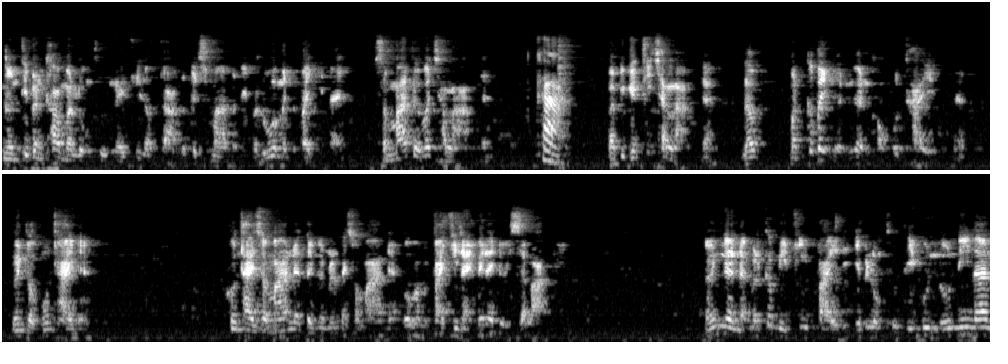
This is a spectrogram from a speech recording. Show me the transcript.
เงินที่มันเข้ามาลงทุนในที่ต่างๆมันเป็นสมาร์ทมันนี่มันรู้ว่ามันจะไปที่ไหนสมาร์ทแปลว่าฉลาดนะค่ะมันเป็นเงินที่ฉลาดนะแล้วมันก็ไม่เหมือนเงินของคนไทยนะเงินของคนไทยเนี่ยคนไทยสมาร์ทเนี่ยแต่เงินมันไม่สมาร์ทเนี่ยเพราะว่ามันไปที่ไหนไม่ได้โดยอิสระเพราะฉะ นั้นเงินอะมันก็มีที่ไปที่จะไปลงทุนที่หุ้นนู้นนี่นั่น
